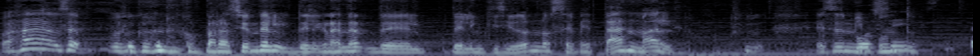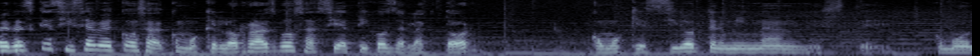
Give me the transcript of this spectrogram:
Ajá, o sea, en comparación del, del, gran, del, del Inquisidor no se ve tan mal. Ese es mi Pues sí, punto. pero es que sí se ve cosa, como que los rasgos asiáticos del actor, como que sí lo terminan, este, como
